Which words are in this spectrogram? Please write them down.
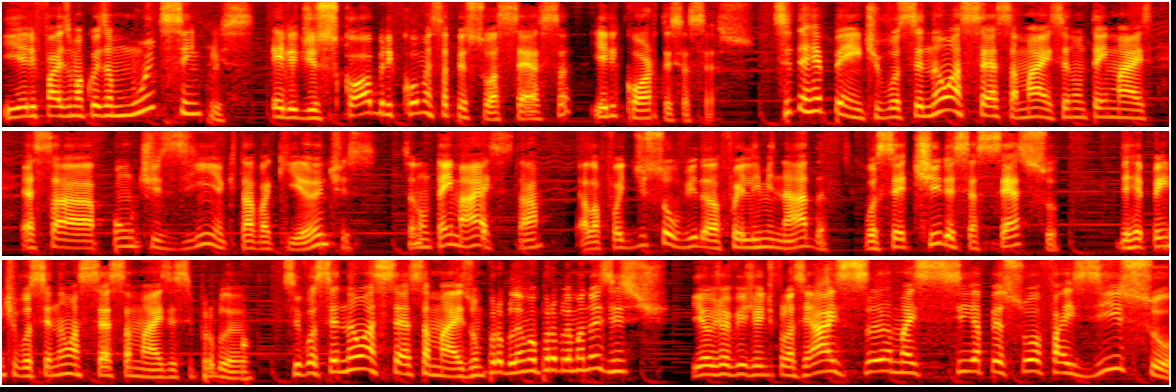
e ele faz uma coisa muito simples. Ele descobre como essa pessoa acessa e ele corta esse acesso. Se de repente você não acessa mais, você não tem mais essa pontezinha que estava aqui antes, você não tem mais, tá? Ela foi dissolvida, ela foi eliminada. Você tira esse acesso, de repente você não acessa mais esse problema. Se você não acessa mais um problema, o problema não existe. E eu já vi gente falando assim: ai, ah, Sam, mas se a pessoa faz isso,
